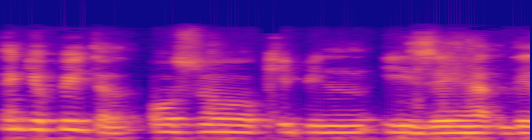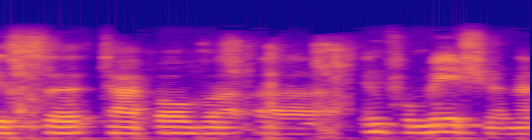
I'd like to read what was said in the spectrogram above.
Thank you, Peter. Also keeping easy this uh, type of uh, information.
